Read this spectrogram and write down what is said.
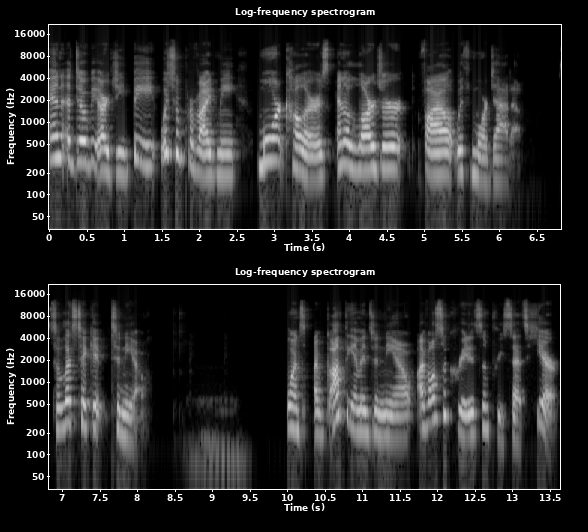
and Adobe RGB, which will provide me more colors and a larger file with more data. So let's take it to Neo. Once I've got the image in Neo, I've also created some presets here.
